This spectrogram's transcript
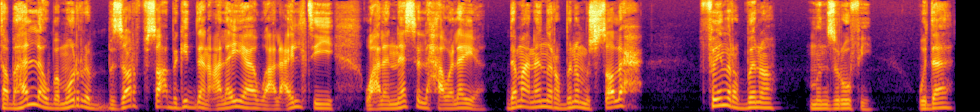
طب هل لو بمر بظرف صعب جدا عليا وعلى عيلتي وعلى الناس اللي حواليا ده معناه إن ربنا مش صالح؟ فين ربنا من ظروفي؟ وده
